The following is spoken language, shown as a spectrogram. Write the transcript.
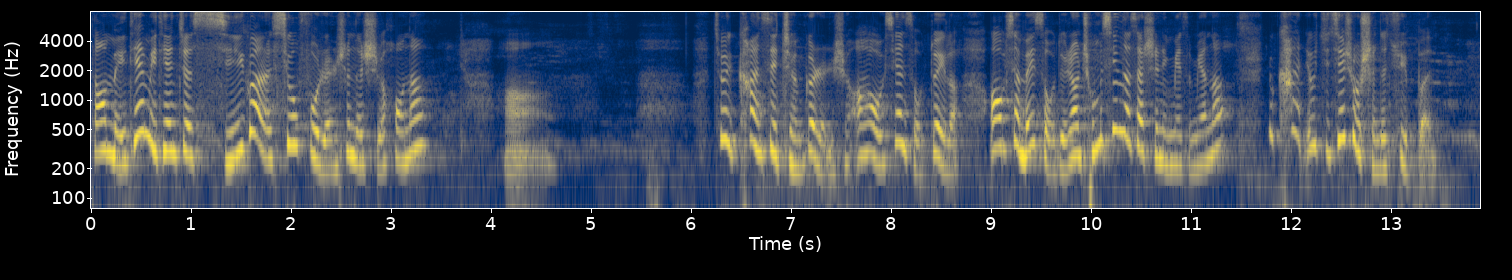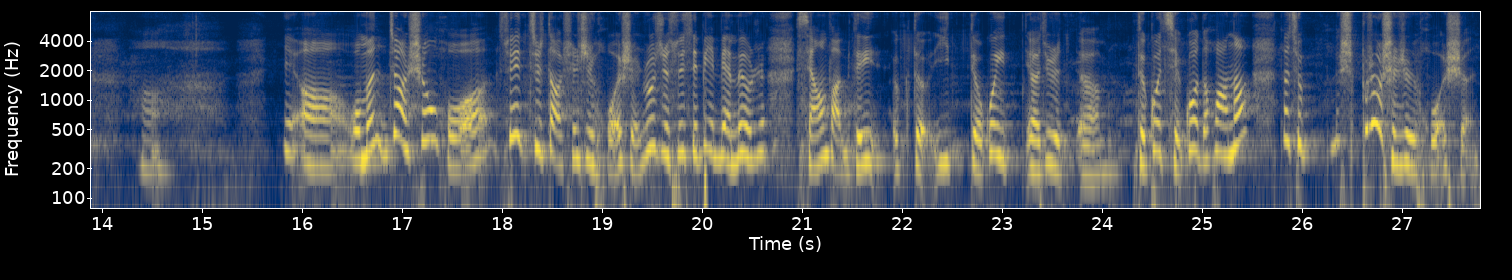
当每天每天就习惯了修复人生的时候呢，啊。就会看自己整个人生哦，我现在走对了哦，我现在没走对，然后重新的在神里面怎么样呢？又看又去接受神的剧本，啊，你哦，我们这样生活，所以知道神是活神。如果是随随便便没有任想法得得一得过一呃就是呃得过且过的话呢，那就那是不知道神是活神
